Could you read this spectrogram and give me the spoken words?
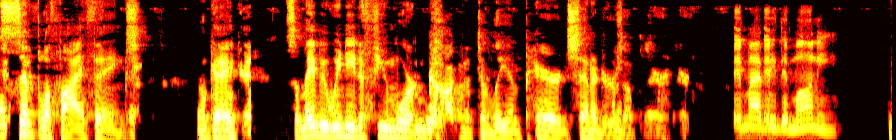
simplify things. Okay? So maybe we need a few more cognitively impaired senators up there. It might be the money.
